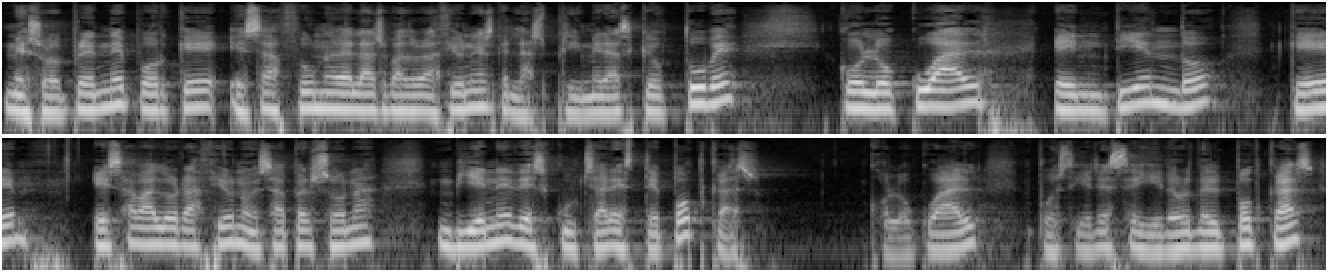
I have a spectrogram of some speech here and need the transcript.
me sorprende porque esa fue una de las valoraciones de las primeras que obtuve, con lo cual entiendo que esa valoración o esa persona viene de escuchar este podcast. Con lo cual, pues si eres seguidor del podcast,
